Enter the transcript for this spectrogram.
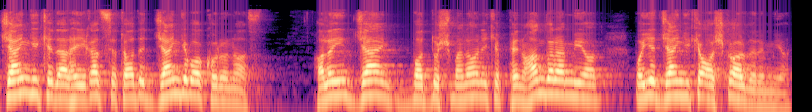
جنگی که در حقیقت ستاد جنگ با کرونا است. حالا این جنگ با دشمنانی که پنهان دارن میان با یه جنگی که آشکار داره میاد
